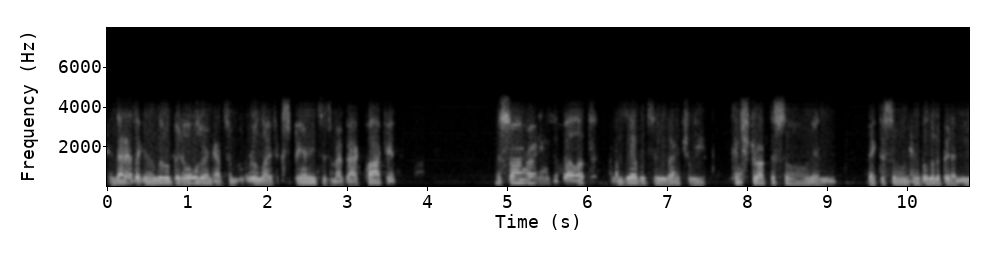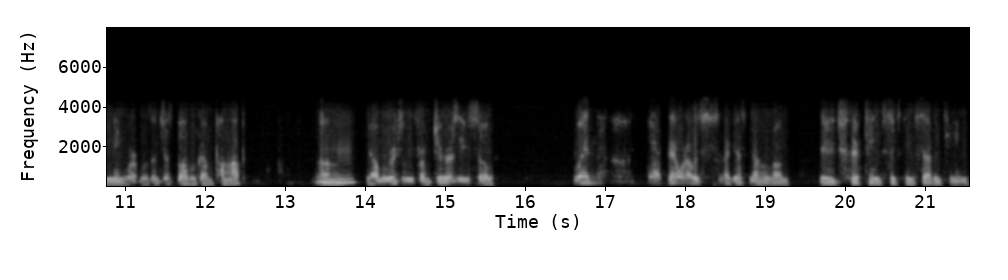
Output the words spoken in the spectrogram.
And then as I got a little bit older and got some real life experiences in my back pocket, the songwriting's developed. I was able to actually construct the song and make the song have a little bit of meaning where it wasn't just bubblegum pop. Um, Mhm. yeah, I'm originally from Jersey, so when back then when I was, I guess now around age 15, 16, 17,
